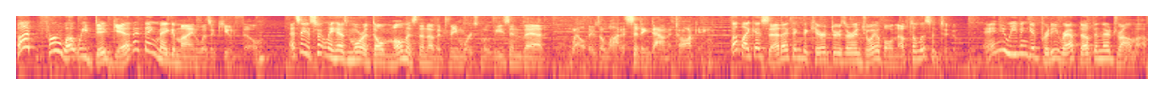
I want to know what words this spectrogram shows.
But for what we did get, I think Megamind was a cute film. I'd say it certainly has more adult moments than other DreamWorks movies in that, well, there's a lot of sitting down and talking. But like I said, I think the characters are enjoyable enough to listen to. And you even get pretty wrapped up in their drama.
